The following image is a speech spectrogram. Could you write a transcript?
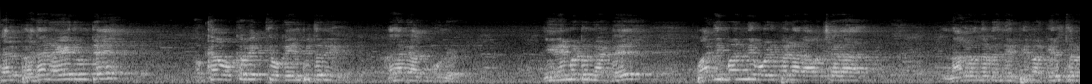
కానీ ప్రధాని అయ్యేది ఉంటే ఒక ఒక్క వ్యక్తి ఒక ఎంపీతో ప్రధాని కాకపోయాడు నేనేమంటున్నా అంటే పది మంది ఓడిపోయినా రావచ్చు కదా. నాలుగు వందల మంది ఎంపీ మాకు గెలుస్తున్న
